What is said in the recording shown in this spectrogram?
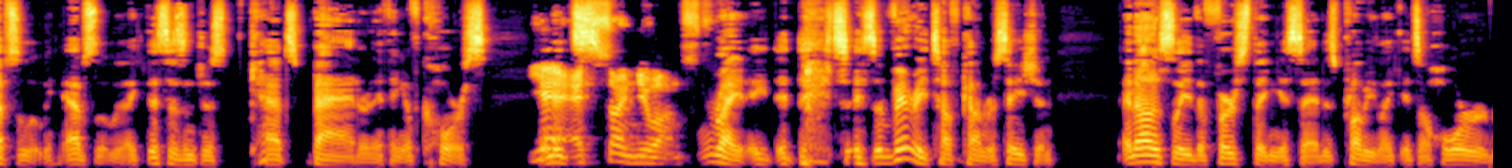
Absolutely, absolutely. Like this isn't just cats bad or anything. Of course, Yeah, it's- it's, so nuanced. right. It, it, it's it's a very tough conversation. And honestly, the first thing you said is probably like it's a horror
